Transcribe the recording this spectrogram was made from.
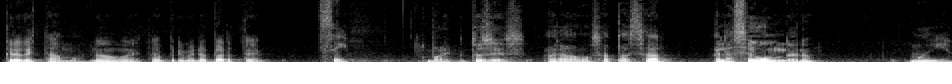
creo que estamos, ¿no? Con esta primera parte. Sí, Bueno, entonces ahora vamos a pasar a la segunda, ¿no? muy. Bien.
